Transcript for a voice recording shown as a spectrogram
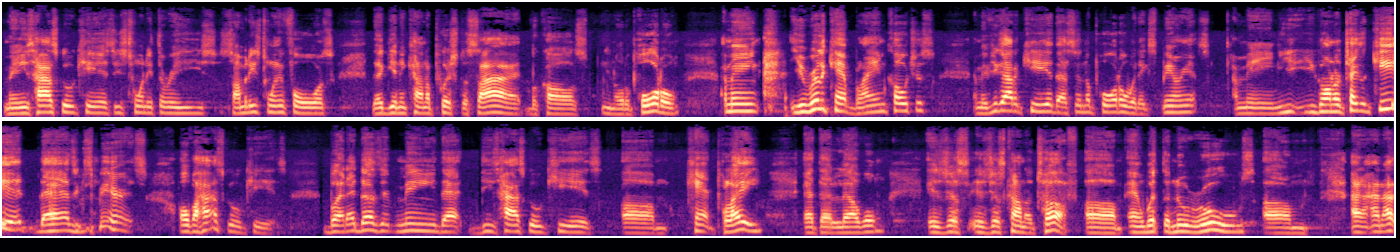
I mean, these high school kids, these 23s, some of these 24s, they're getting kind of pushed aside because, you know, the portal. I mean, you really can't blame coaches. I mean, if you got a kid that's in the portal with experience, I mean, you, are going to take a kid that has experience over high school kids. But that doesn't mean that these high school kids um, can't play at that level is just is just kind of tough. Um, and with the new rules, um, and, and, I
